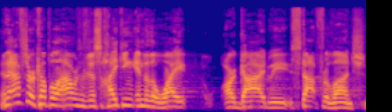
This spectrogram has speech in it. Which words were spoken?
And after a couple hours of just hiking into the white, our guide, we stopped for lunch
